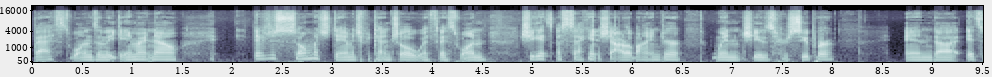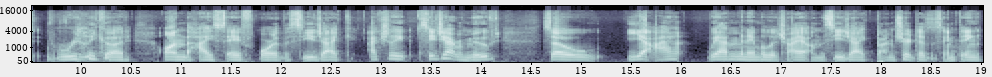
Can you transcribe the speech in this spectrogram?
best ones in the game right now there's just so much damage potential with this one. She gets a second shadow behind her when she is her super, and uh, it's really good on the Heist safe or the siege. Actually siege got removed, so yeah, I we haven't been able to try it on the Siege but I'm sure it does the same thing,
